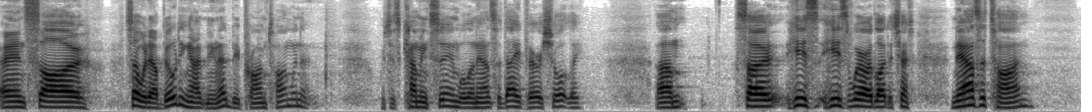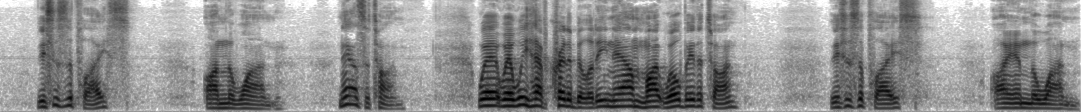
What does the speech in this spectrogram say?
And so, so would our building opening. That'd be prime time, wouldn't it? Which is coming soon. We'll announce a date very shortly. Um, so here's, here's where I'd like to change. Now's the time. This is the place. I'm the one. Now's the time. Where, where we have credibility, now might well be the time. This is the place. I am the one.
